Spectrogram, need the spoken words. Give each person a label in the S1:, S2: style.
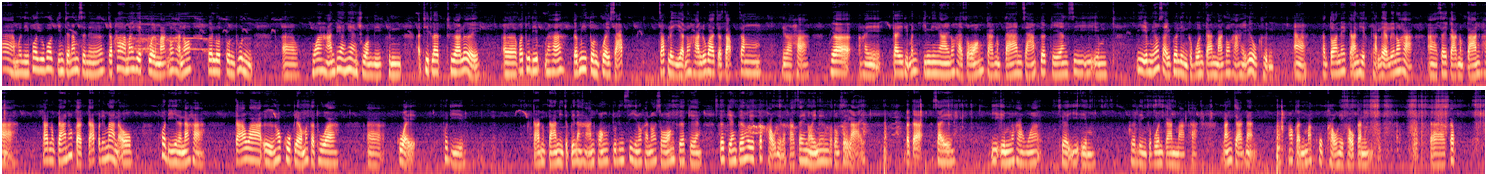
S1: ค่ะมื้อนี้พ่ออยู่พ่อกินจะนำเสนอ จะพามาเฮ็ดกล้วยหมักเนาะค่ะเนาะเพื่อลดต้นทุนอาหัวอาหารแพงแห้งช่วงนี้ขึ้นอาทิตย์ละเทื่อเลยวัตถุดิบนะคะ ก็มีต้นกล้วยสับสับละเอียดเนาะค่ะหรือว่าจะสับจำนี่ละค่ะ เพื่อให้ไก่ที่มันกินง่ายๆเนาะค่ะสองกากน้ำตาลสามเกลือแกง4 em em นี้เราใส่เพื่อเร่งกระบวนการหมักเนาะค่ะให้เร็วขึ้นอ่าขั้นตอนในการเฮ็ดขันแรกเลยเนาะค่ะ อ่าใส่กากน้ำตาลค่ะ กากน้ำตาลเท่ากับกาปริมาณเอาพอดีนะนะคะกาว่าเออเฮาคลุกแล้วมันกระทัวอ่ากล้วยพอดี กากน้ำตาลนี่จะเป็นอาหารของจุลินทรีย์เนาะค่ะเนาะสองเกลือแกงเกลือแกงเกลือเฮาเฮ็ดกับเขานี่แหละค่ะใส่หน่อยนึงบ่ต้องใส่หลาย แล้วก็ใส่ EM เนาะค่ะหัวเชื้อ EM เพื่อเร่งกระบวนการหมักค่ะ หลังจากนั้นเฮากันมาคลุกเขาให้เขากัน กับ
